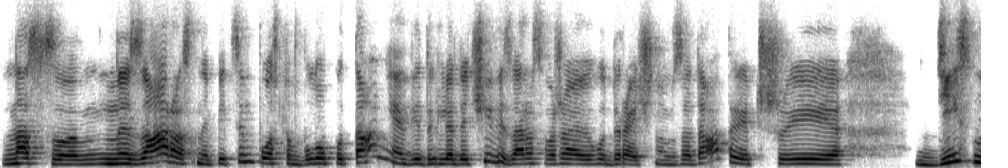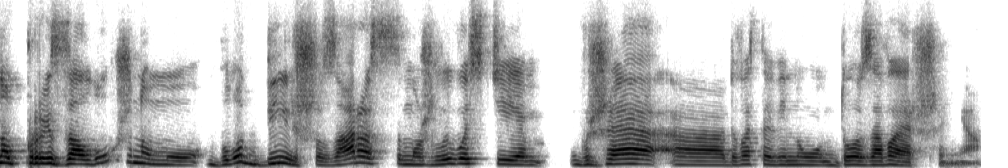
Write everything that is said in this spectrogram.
У нас е, не зараз, не під цим постом було питання від глядачів, і зараз вважаю його доречним задати. Чи дійсно при залужному було більше зараз можливості вже е, довести війну до завершення?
